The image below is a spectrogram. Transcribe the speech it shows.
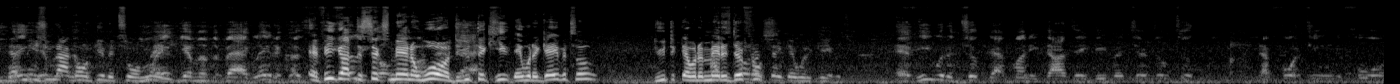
You that means you're not going to give it to him You later. ain't giving him the bag later because If he got the six man award, do you think he they would have gave it to him? Do you think that would have made I a difference? don't think they would have gave it to him. if he would have took that money Donte DiVincenzo took, that 14 to 4,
